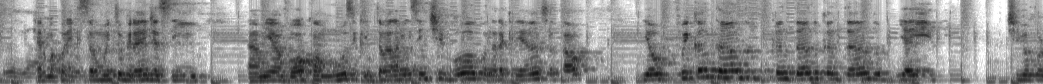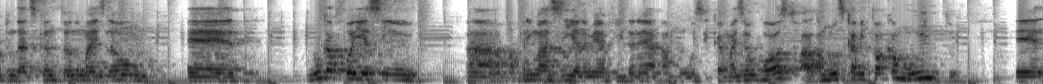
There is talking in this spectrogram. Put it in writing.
Que era uma conexão muito grande, assim, a minha avó com a música, então ela me incentivou quando era criança e tal. E eu fui cantando, cantando, cantando, e aí tive oportunidades cantando, mas não. É, nunca foi assim a, a, primazia na minha vida, né? A música. Mas eu gosto, a, a música me toca muito. É,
